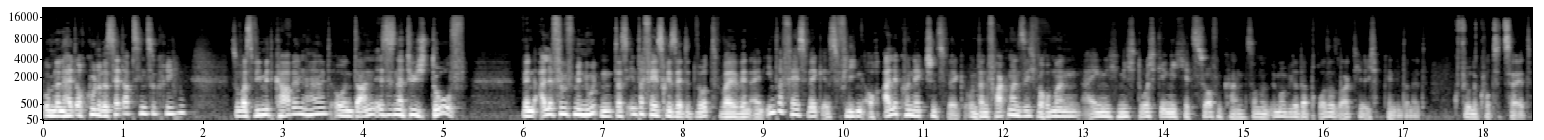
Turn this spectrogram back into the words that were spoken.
um dann halt auch coolere Setups hinzukriegen. Sowas wie mit Kabeln halt. Und dann ist es natürlich doof, wenn alle fünf Minuten das Interface resettet wird, weil wenn ein Interface weg ist, fliegen auch alle Connections weg. Und dann fragt man sich, warum man eigentlich nicht durchgängig jetzt surfen kann, sondern immer wieder der Browser sagt, hier, ich habe kein Internet für eine kurze Zeit.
